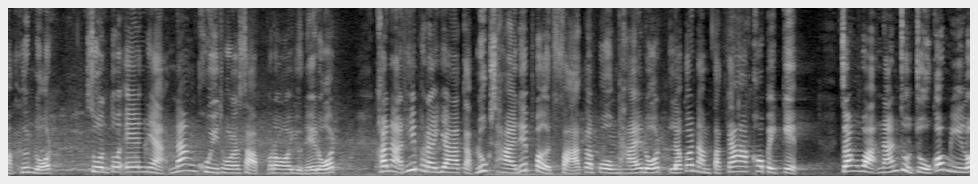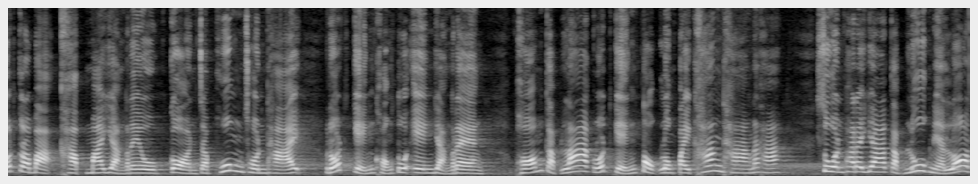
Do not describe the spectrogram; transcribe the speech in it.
มาขึ้นรถ ส่วนตัวเองเนี่ยนั่งคุยโทรศัพท์รออยู่ในรถ ขณะที่ภรรยากับลูกชายได้เปิดฝากระโปรงท้ายรถ แล้วก็นำตะกร้าเข้าไปเก็บ จังหวะนั้นจู่ๆก็มีรถกระบะขับมาอย่างเร็ว ก่อนจะพุ่งชนท้าย รถเก๋งของตัวเองอย่างแรง พร้อมกับลากรถเก๋งตกลงไปข้างทางนะคะ ส่วนภรรยากับลูกเนี่ยลอด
